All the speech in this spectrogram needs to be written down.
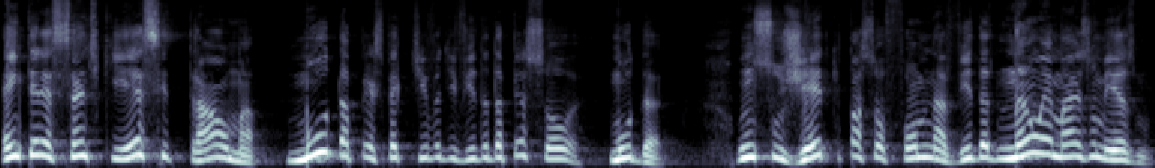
É interessante que esse trauma muda a perspectiva de vida da pessoa. Muda. Um sujeito que passou fome na vida não é mais o mesmo.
